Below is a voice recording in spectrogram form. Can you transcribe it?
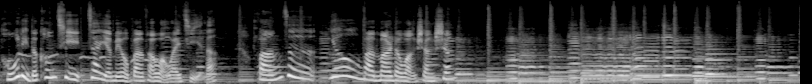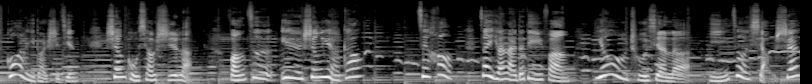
土里的空气再也没有办法往外挤了，房子又慢慢的往上升。过了一段时间，山谷消失了，房子越升越高，最后在原来的地方又出现了。一座小山，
